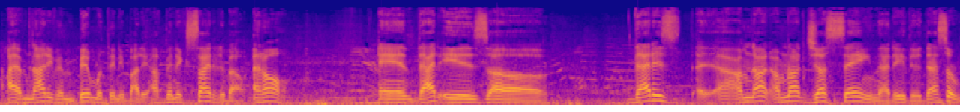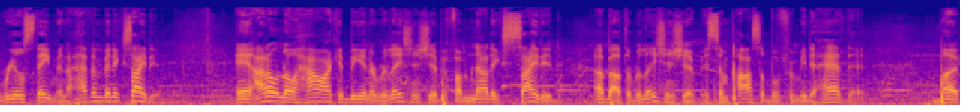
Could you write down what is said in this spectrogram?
I have not even been with anybody I've been excited about at all, and that is uh, that is I'm not I'm not just saying that either. That's a real statement. I haven't been excited, and I don't know how I could be in a relationship if I'm not excited about the relationship. It's impossible for me to have that, but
